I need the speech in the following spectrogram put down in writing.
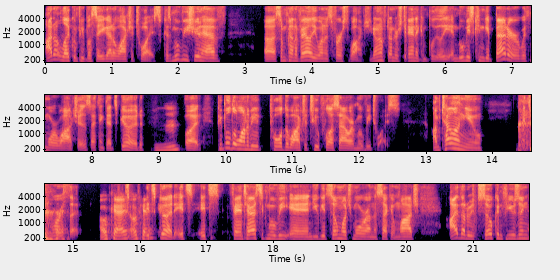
I don't like when people say you got to watch it twice because movies should have uh, some kind of value on its first watch. You don't have to understand it completely, and movies can get better with more watches. I think that's good, Mm-hmm. but people don't want to be told to watch a two plus hour movie twice. I'm telling you, it's worth it. Okay. Okay. It's good. It's it's fantastic movie, and you get so much more on the second watch. I thought it was so confusing.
